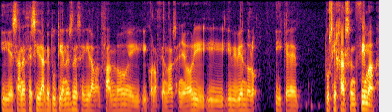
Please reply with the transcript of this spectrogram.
y esa necesidad que tú tienes de seguir avanzando y, conociendo al Señor y, viviéndolo y que tus hijas encima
